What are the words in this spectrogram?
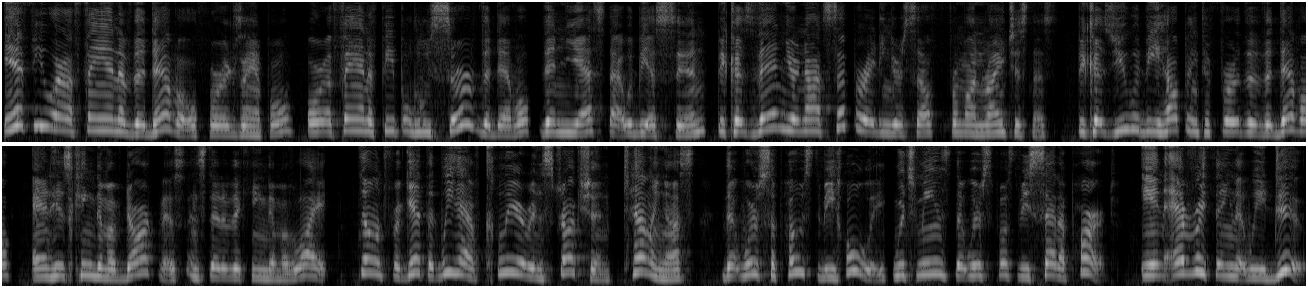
If you are a fan of the devil, for example, or a fan of people who serve the devil, then yes, that would be a sin, because then you're not separating yourself from unrighteousness. Because you would be helping to further the devil and his kingdom of darkness instead of the kingdom of light. Don't forget that we have clear instruction telling us that we're supposed to be holy, which means that we're supposed to be set apart in everything that we do.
